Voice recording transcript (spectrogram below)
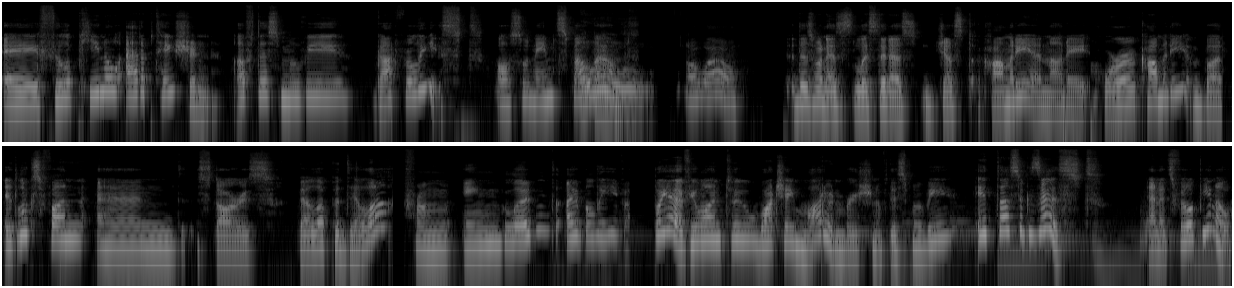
a Filipino adaptation of this movie got released, also named Spellbound. Oh, Oh, wow. This one is listed as just a comedy and not a horror comedy, but it looks fun and stars Bela Padilla from England, I believe. But yeah, if you want to watch a modern version of this movie, it does exist. And it's Filipino.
